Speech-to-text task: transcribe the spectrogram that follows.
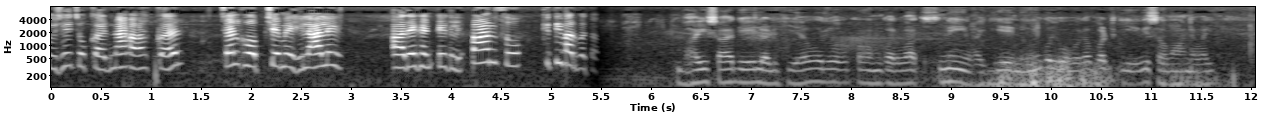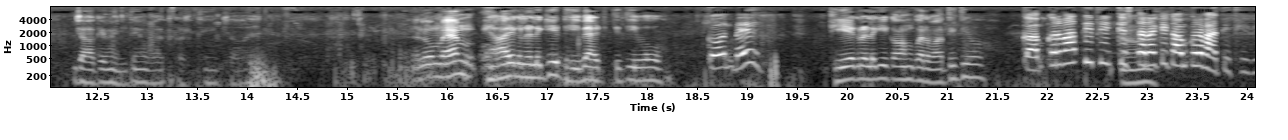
तुझे जो करना है कर। चल खोपचे में हिला ले। आधे घंटे के लिए। पाँच सौ। कितनी बार बता? भाई शायद ये लड़की है वो जो काम करवाती नहीं भाई ये नहीं है कोई और है बट ये भी सामान है भाई। जाके मिलते हैं बात करते हैं क्या है। हेलो मैम यहाँ एक लड़की थी बैठती थी वो। कौन बे थी एक लड़की काम करवाती थी वो। काम करवाती थी? किस हाँ। तरह के काम करवाती थी?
